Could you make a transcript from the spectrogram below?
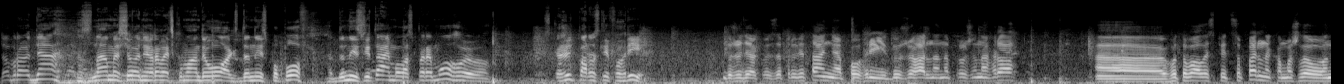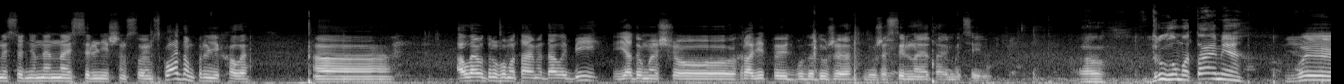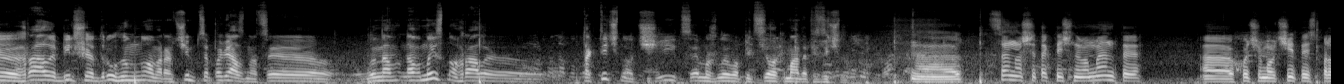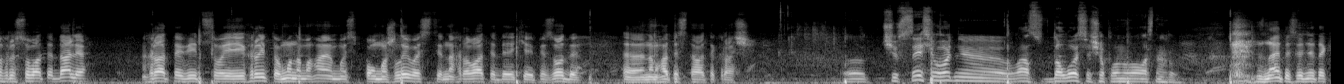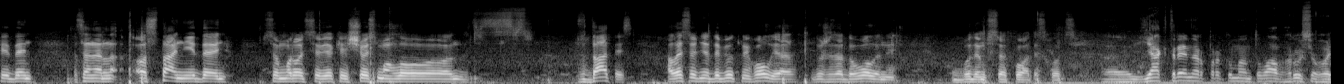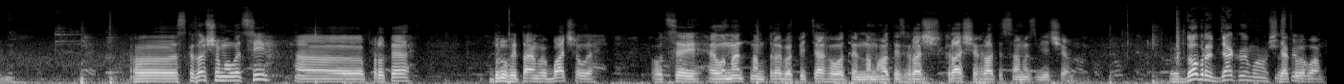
Доброго дня! З нами сьогодні гравець команди ОАКС Денис Попов. Денис, вітаємо вас з перемогою. Скажіть пару слів у грі. Дуже дякую за привітання. По грі дуже гарна напружена гра. Е, готувались під суперника. Можливо, вони сьогодні не найсильнішим своїм складом приїхали. Е, але у другому таймі дали бій. Я думаю, що гра відповідь буде дуже, дуже сильною та емоційна. Е, В другому таймі ви грали більше другим номером. Чим це пов'язано? Це ви навмисно грали тактично, чи це можливо підсіла команда фізично? Е, Це наші тактичні моменти. Е, Хочемо вчитись, прогресувати далі, грати від своєї гри, тому намагаємось по можливості награвати деякі епізоди, е, намагатись ставати краще. Чи все сьогодні у вас вдалося, що планувалось на гру? Знаєте, сьогодні такий день. Це, мабуть, останній день в цьому році, в який щось могло вдатись. Але сьогодні дебютний гол, я дуже задоволений. Будемо святкувати з хлопцями. Е, Як тренер прокоментував гру сьогодні? Е, сказав, що молодці. Е, проте другий тайм ви бачили. Оцей елемент нам треба підтягувати, намагатись краще грати саме з м'ячем. Добре, дякуємо вам. щастиво. Дякую вам.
